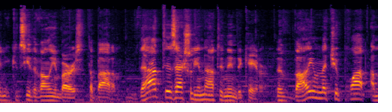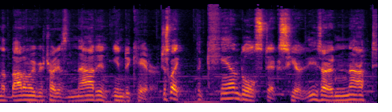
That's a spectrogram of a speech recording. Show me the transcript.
and you can see the volume bars at the bottom. That is actually not an indicator. The volume that you plot on the bottom of your chart is not an indicator. Just like the candlesticks here, these are not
